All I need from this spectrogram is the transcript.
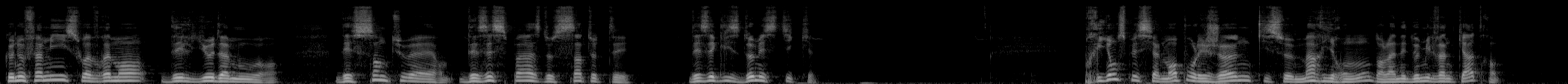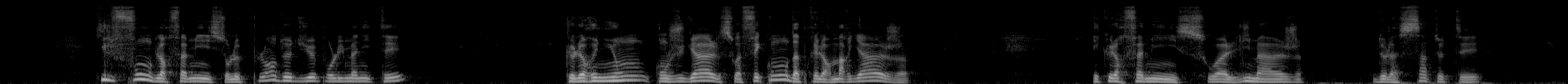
que nos familles soient vraiment des lieux d'amour, des sanctuaires, des espaces de sainteté, des églises domestiques. Prions spécialement pour les jeunes qui se marieront dans l'année 2024, qu'ils fondent leur famille sur le plan de Dieu pour l'humanité que leur union conjugale soit féconde après leur mariage, et que leur famille soit l'image de la sainteté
